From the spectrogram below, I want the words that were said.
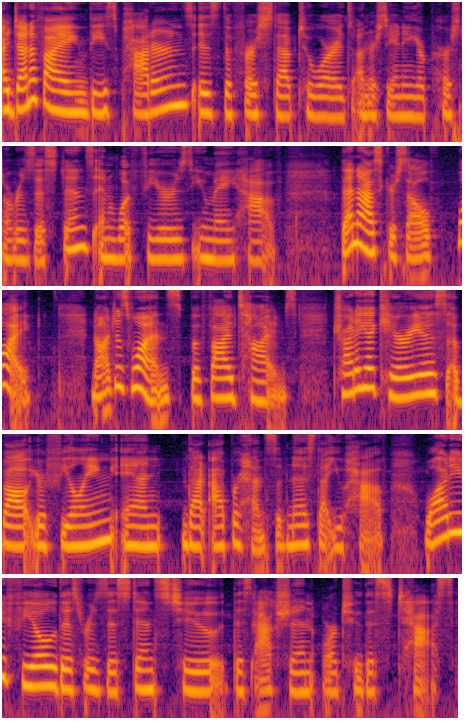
Identifying these patterns is the first step towards understanding your personal resistance and what fears you may have. Then ask yourself, why? Not just once, but five times. Try to get curious about your feeling and that apprehensiveness that you have. Why do you feel this resistance to this action or to this task?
